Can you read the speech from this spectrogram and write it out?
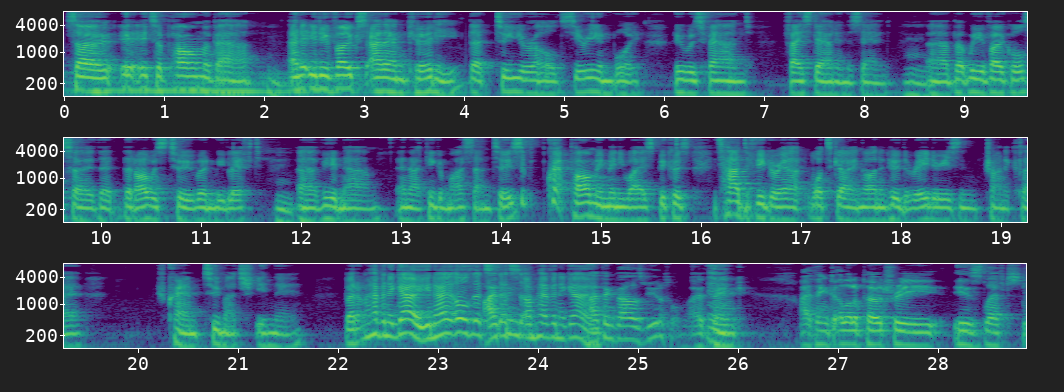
So it, it's a poem about, and it, evokes Alan Kurdi, that two-year-old Syrian boy who was found face down in the sand. Uh, but we evoke also that that I was two when we left uh, Vietnam, and I think of my son too. It's a crap poem in many ways because it's hard to figure out what's going on and who the reader is, and trying to cram too much in there. But I'm having a go, you know. All that's, that's think- I'm having a go. I think that was beautiful. I think I think a lot of poetry is left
